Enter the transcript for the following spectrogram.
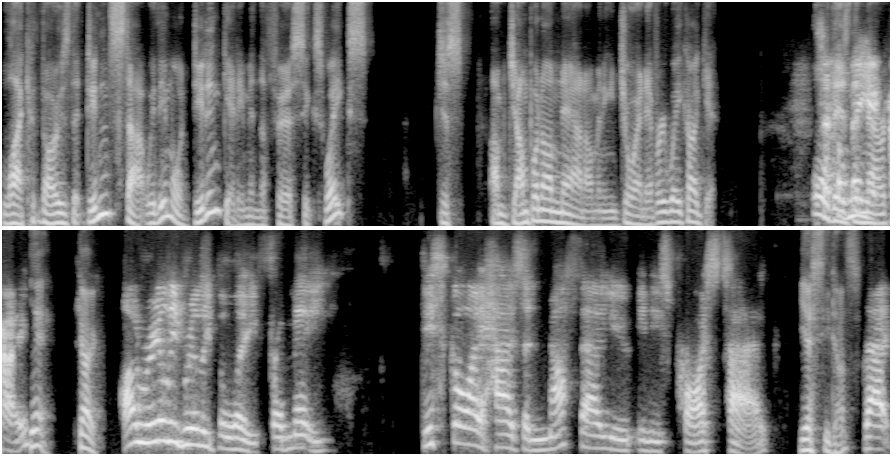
like those that didn't start with him or didn't get him in the first six weeks. Just, I'm jumping on now and I'm enjoying every week I get. Or so there's the me, narrative. Okay, yeah, go. I really, really believe from me, this guy has enough value in his price tag Yes, he does. That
